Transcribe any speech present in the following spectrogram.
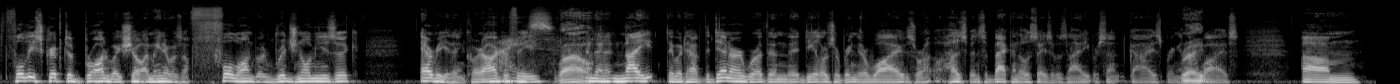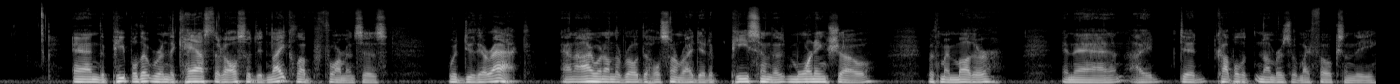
fully scripted Broadway show. I mean, it was a full on original music, everything, choreography. Nice. Wow. And then at night, they would have the dinner where then the dealers would bring their wives or husbands. And back in those days, it was 90% guys bringing Right. their wives. Um, and the people that were in the cast that also did nightclub performances would do their act. And I went on the road the whole summer. I did a piece in the morning show with my mother, and then I did a couple of numbers with my folks in the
